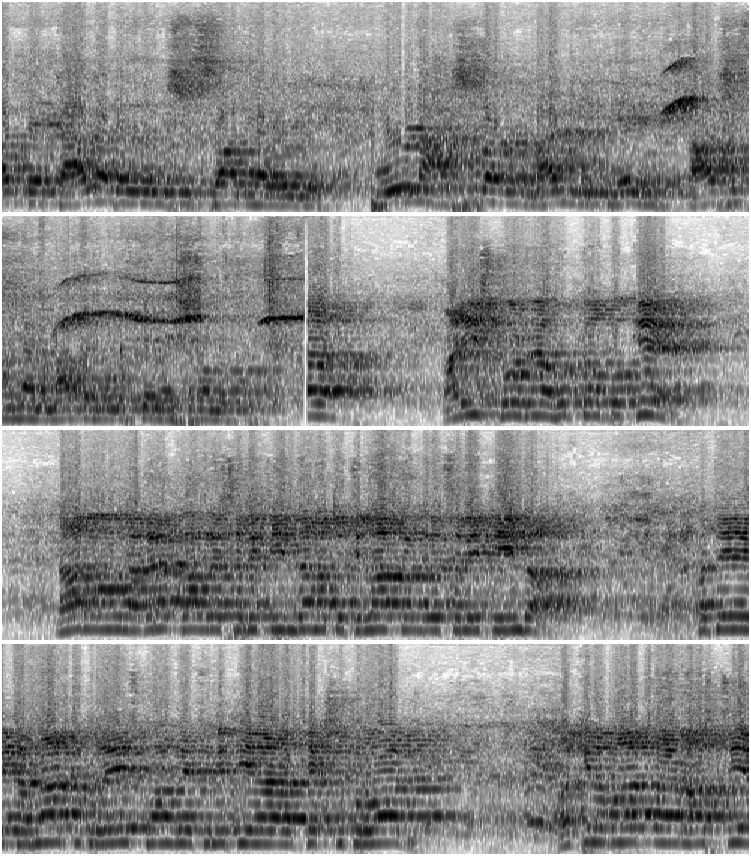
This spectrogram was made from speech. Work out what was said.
ಮತ್ತು ಕಾಲಭೈರವೇಶ್ವರ ಸ್ವಾಮಿ ಅವರಿಗೆ ಪೂರ್ಣ ಆಶೀರ್ವಾದ ಮಾಡಿ ಅಂತ ಹೇಳಿ ಆಶಿಸಿ ನಾನು ಮಾತನ್ನು ಮುಗಿಸ್ತೇನೆ. ಹರೀಶ್ ಗೌಡ್ರ ಹುಟ್ಟುಹಬ್ಬಕ್ಕೆ ನಾನು ನಗರ ಕಾಂಗ್ರೆಸ್ ಸಮಿತಿಯಿಂದ ಮತ್ತು ಜಿಲ್ಲಾ ಕಾಂಗ್ರೆಸ್ ಸಮಿತಿಯಿಂದ ಮತ್ತೆ ಕರ್ನಾಟಕ ಪ್ರದೇಶ ಕಾಂಗ್ರೆಸ್ ಸಮಿತಿಯ ಅಧ್ಯಕ್ಷ ಪರವಾಗಿ ಅಖಿಲ ಭಾರತ ರಾಷ್ಟ್ರೀಯ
